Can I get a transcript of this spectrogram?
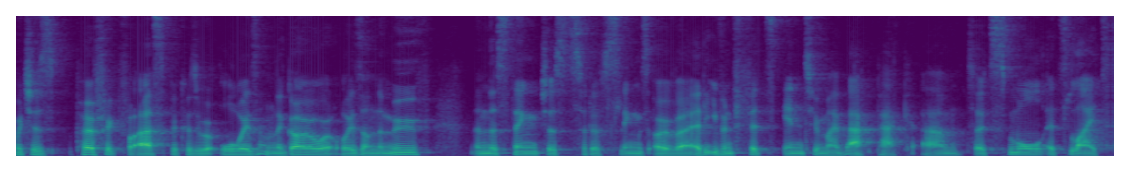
which is perfect for us because we're always on the go, we're always on the move. and this thing just sort of slings over. It even fits into my backpack. Um, so it's small, it's light,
